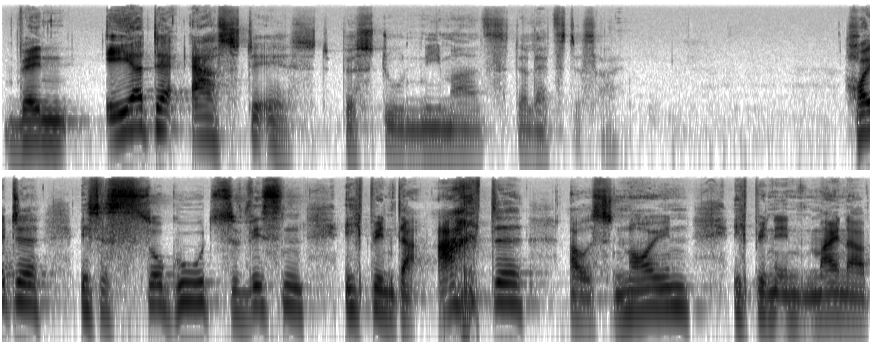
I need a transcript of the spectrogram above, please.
Wenn er der Erste ist, wirst du niemals der Letzte sein. Heute ist es so gut zu wissen, ich bin der Achte aus neun. Ich bin in meiner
